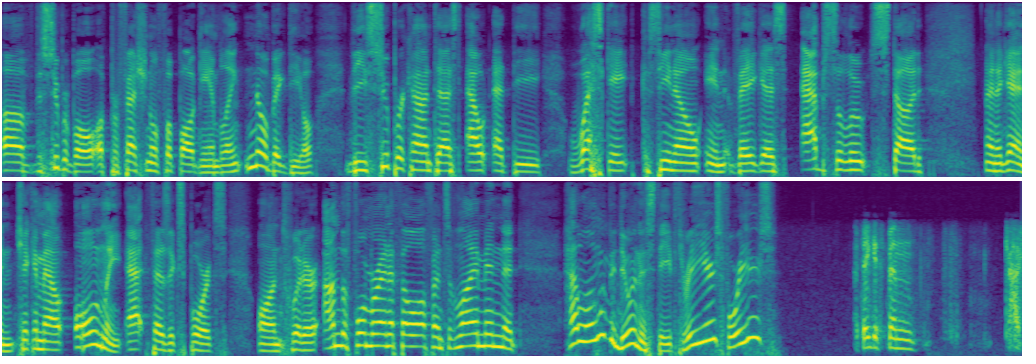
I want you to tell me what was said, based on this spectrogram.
of the Super Bowl of professional football gambling. No big deal. The Super Contest out at the Westgate Casino in Vegas. Absolute stud. And again, check him out only at Fezzik Sports on Twitter. I'm the former NFL offensive lineman that how long we've been doing this, Steve? Three years? Four years? I think it's been gosh,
